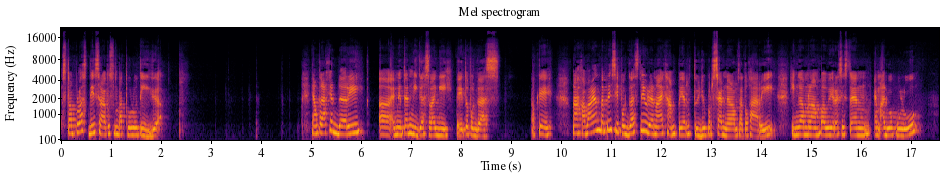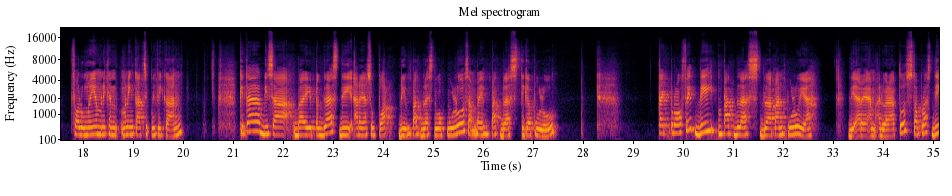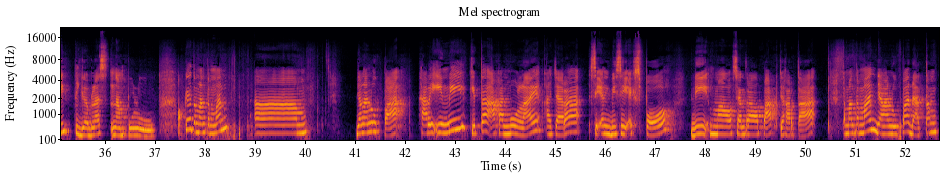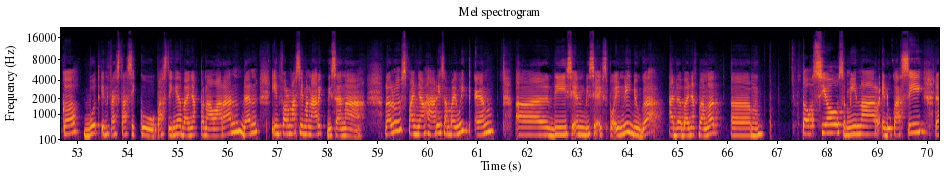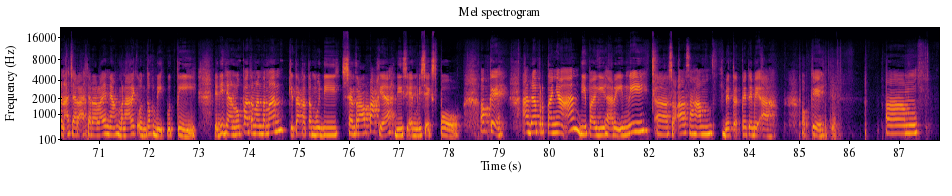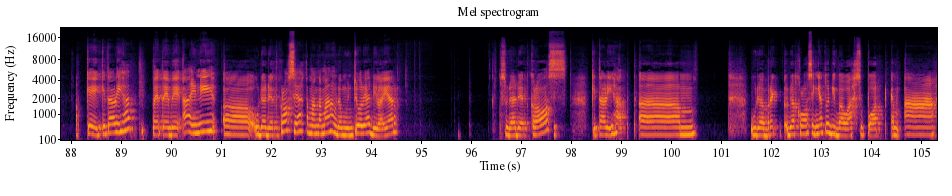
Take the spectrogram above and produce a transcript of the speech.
stop loss di 143. Yang terakhir dari uh, emiten migas lagi, yaitu Pegas. Oke, nah kemarin tapi si Pegas nih udah naik hampir 7% dalam satu hari hingga melampaui resisten MA20, volumenya meningkat signifikan. Kita bisa buy Pegas di area support di 1420 sampai 1430. Take profit di 1480 ya. Di area MA 200 stop loss di 1360 oke teman-teman um, jangan lupa hari ini kita akan mulai acara CNBC Expo di Mall Central Park Jakarta Teman-teman jangan lupa datang ke booth investasiku. Pastinya banyak penawaran dan informasi menarik di sana. Lalu sepanjang hari sampai weekend uh, di CNBC Expo ini juga ada banyak banget um, talk show, seminar, edukasi, dan acara-acara lain yang menarik untuk diikuti. Jadi jangan lupa teman-teman, kita ketemu di Central Park ya, di CNBC Expo. Oke, ada pertanyaan di pagi hari ini uh, soal saham PTBA. Oke. Um, Oke, kita lihat PTBA ini uh, udah dead cross ya, teman-teman, udah muncul ya di layar sudah dead cross. Kita lihat um, udah break udah closingnya tuh di bawah support MA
